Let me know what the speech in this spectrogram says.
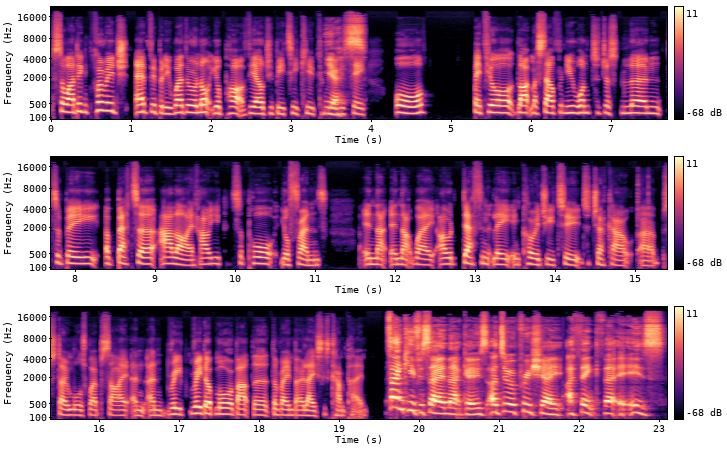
So I'd encourage everybody, whether or not you're part of the LGBTQ community yes. or if you're like myself and you want to just learn to be a better ally, how you can support your friends in that in that way, I would definitely encourage you to to check out uh, Stonewall's website and and read read up more about the the Rainbow Laces campaign. Thank you for saying that, Goose. I do appreciate. I think that it is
